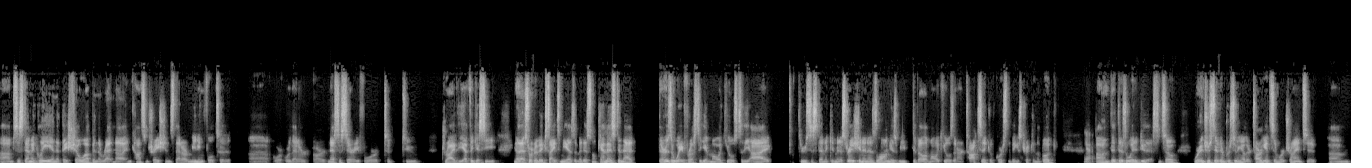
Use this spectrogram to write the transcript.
um, systemically and that they show up in the retina in concentrations that are meaningful to uh, or, or that are, are necessary for to to drive the efficacy you know that sort of excites me as a medicinal chemist in that there is a way for us to get molecules to the eye through systemic administration and as long as we develop molecules that aren't toxic of course the biggest trick in the book yeah. um, that there's a way to do this. And so we're interested in pursuing other targets, and we're trying to um,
